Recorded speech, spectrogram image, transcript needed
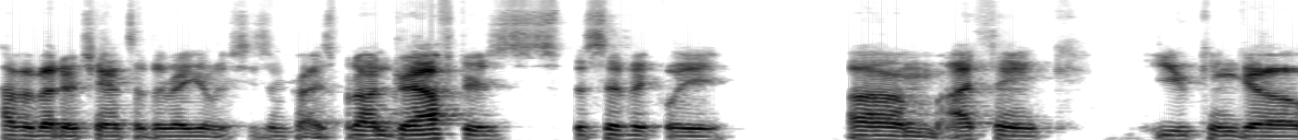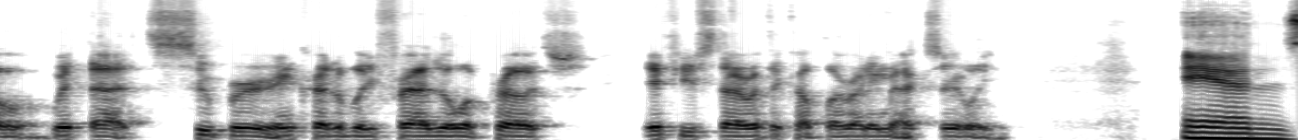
have a better chance at the regular season prize. But on drafters specifically, um, I think you can go with that super incredibly fragile approach if you start with a couple of running backs early. And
